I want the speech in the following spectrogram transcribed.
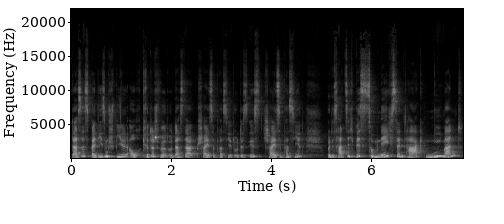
dass es bei diesem Spiel auch kritisch wird und dass da Scheiße passiert. Und es ist Scheiße passiert. Und es hat sich bis zum nächsten Tag niemand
